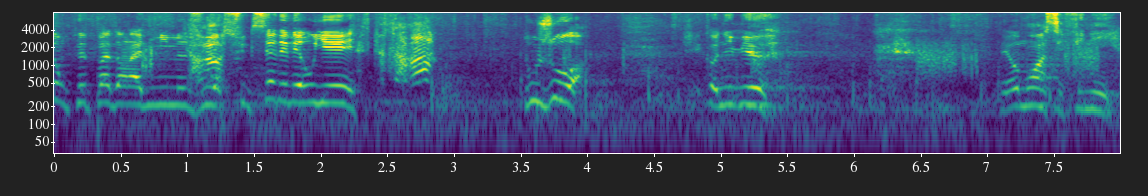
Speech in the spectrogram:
Qu'ici, on fait pas dans la demi-mesure. Succès déverrouillé. Est-ce que ça va Toujours. J'ai connu mieux. Mais au moins, c'est fini.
